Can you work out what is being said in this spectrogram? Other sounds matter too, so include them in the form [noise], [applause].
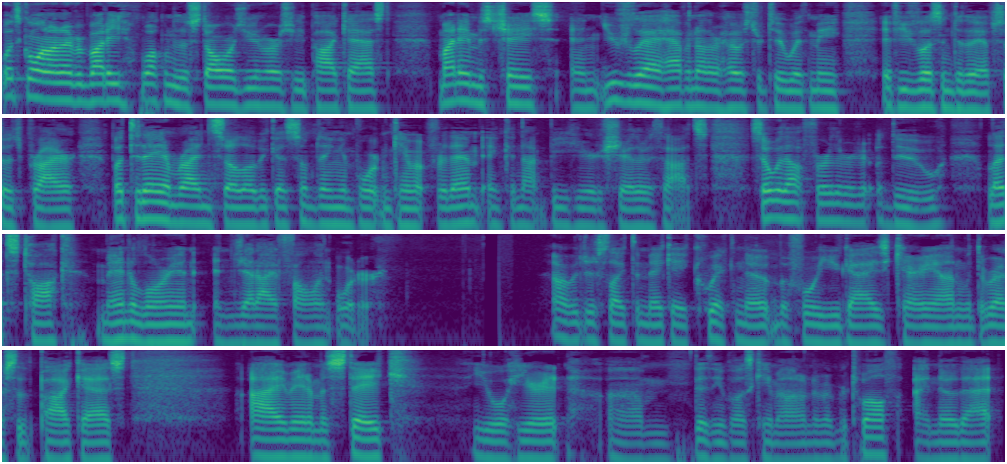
What's going on, everybody? Welcome to the Star Wars University podcast. My name is Chase, and usually I have another host or two with me if you've listened to the episodes prior. But today I'm riding solo because something important came up for them and could not be here to share their thoughts. So without further ado, let's talk Mandalorian and Jedi Fallen Order. I would just like to make a quick note before you guys carry on with the rest of the podcast. I made a mistake you will hear it. Um, Disney Plus came out on November 12th. I know that.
